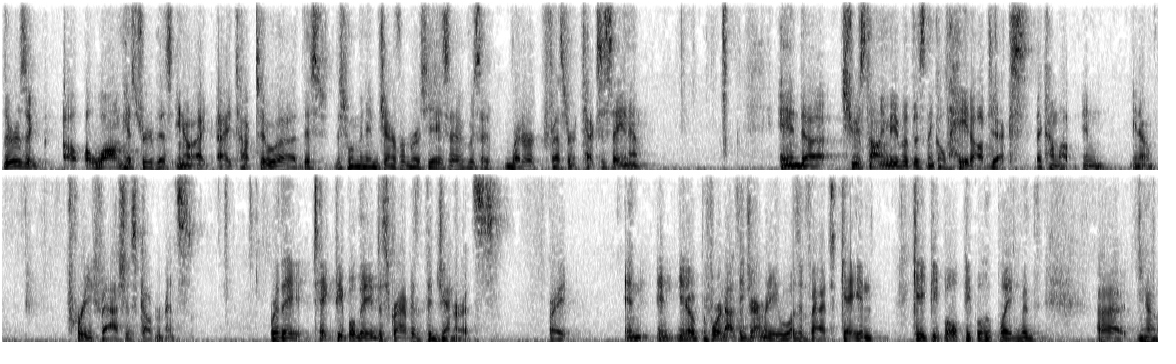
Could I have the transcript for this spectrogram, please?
there is a a long history of this. You know, I, I talked to uh, this this woman named Jennifer Mercieca, who's a rhetoric professor at Texas A&M, and uh, she was telling me about this thing called hate objects that come up in you know pre-fascist governments, where they take people they describe as degenerates, right? And, and you know, before Nazi Germany, it was in fact gay and gay people, people who played with uh, you know,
